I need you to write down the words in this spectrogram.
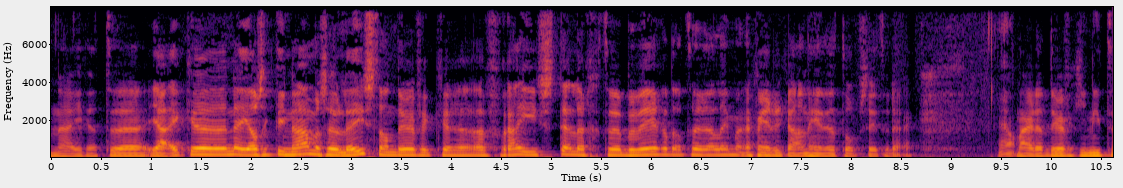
Nee, dat, eh, ja, ik, eh, nee, als ik die namen zo lees, dan durf ik eh, vrij stellig te beweren dat er alleen maar Amerikanen in de top zitten daar. Ja. Maar dat durf ik je niet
